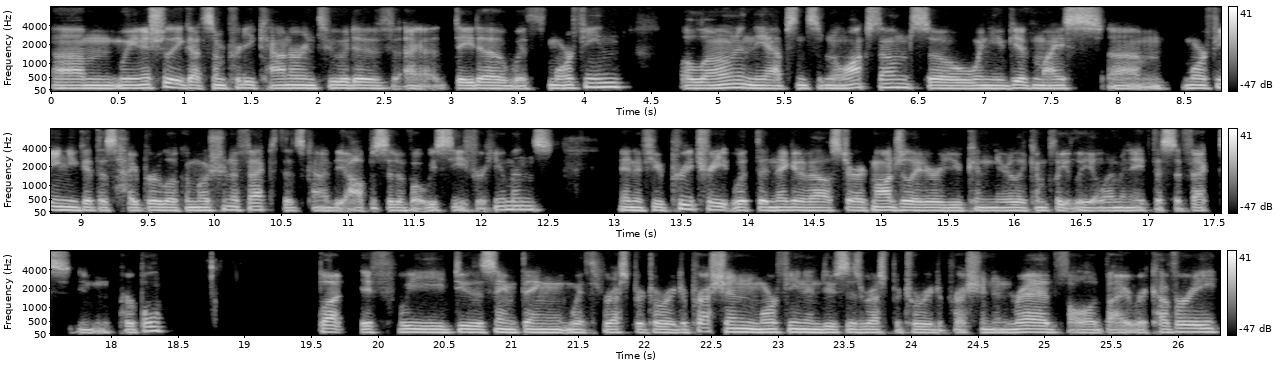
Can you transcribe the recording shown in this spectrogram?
Um, we initially got some pretty counterintuitive uh, data with morphine alone in the absence of naloxone. So when you give mice um, morphine, you get this hyperlocomotion effect that's kind of the opposite of what we see for humans. And if you pre-treat with the negative allosteric modulator, you can nearly completely eliminate this effect in purple. But if we do the same thing with respiratory depression, morphine induces respiratory depression in red, followed by recovery.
